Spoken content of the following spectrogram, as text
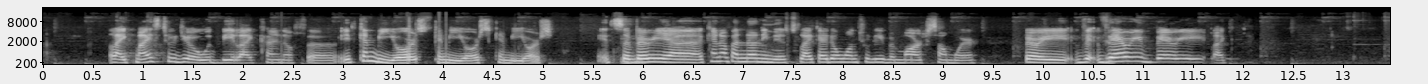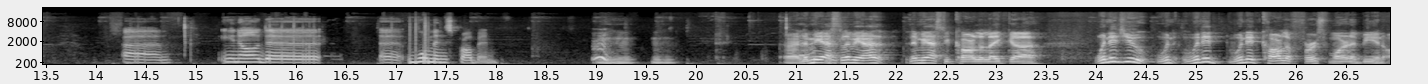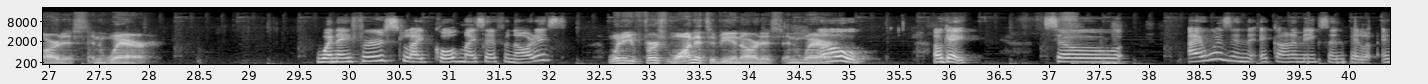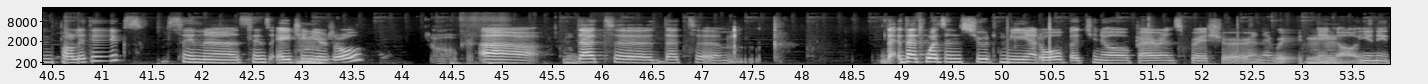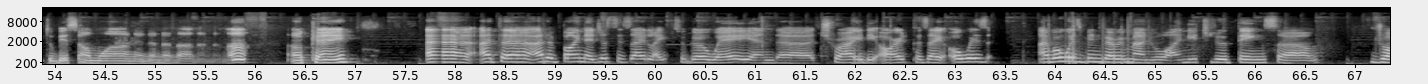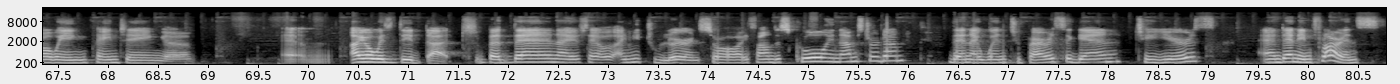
like my studio would be like kind of uh, it can be yours can be yours can be yours it's a Mhm. very uh, kind of anonymous like i don't want to leave a mark somewhere very v- very very like um you know the uh, woman's problem mhm, mhm. All right, let me ask. Let me ask. Let me ask you, Carla. Like, uh, when did you when when did when did Carla first want to be an artist, and where? when I first like called myself an artist. When you first wanted to be an artist, and where? Oh, okay. So I was in economics and pol- in politics since uh, since 18 Mm. years old. Oh, okay. Uh, that uh, that um, that that wasn't suit me at all. But you know, parents' pressure and everything. Mhm. Oh, you need to be someone, and no, no, no, no, no, no. Okay. Uh, at a, at a point, I just decided like to go away and uh, try the art because I always, I've always been very manual. I need to do things, um, drawing, painting. Uh, um, I always did that, but then I said oh, I need to learn. So I found a school in Amsterdam. Then I went to Paris again, two years, and then in Florence.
